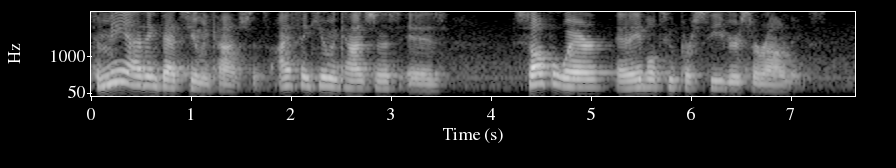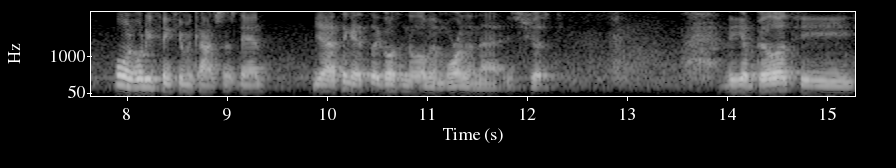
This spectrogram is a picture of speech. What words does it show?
to me, I think that's human consciousness. I think human consciousness is self aware and able to perceive your surroundings. What, what do you think, human consciousness, Dan? Yeah, I think it goes into a little bit more than that. It's just the ability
